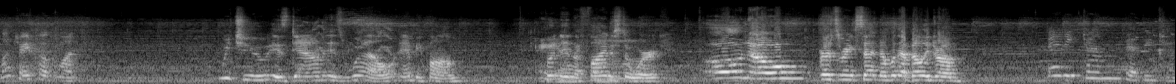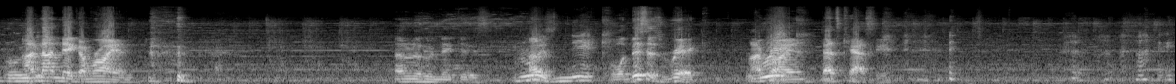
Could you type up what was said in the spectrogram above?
What trade Pokemon? Wichu is down as well. Ambipom putting in the finest of work. Oh no! Earth Ring setting up with that belly drum. Belly drum, belly drum. Oh, I'm not Nick, I'm Ryan. I don't know who Nick is. Who I- is Nick? Well, this is Rick. I'm Rick. Ryan. That's Cassie. Hi.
